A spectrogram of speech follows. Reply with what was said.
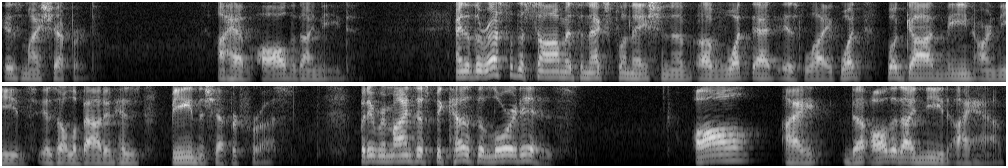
is my shepherd. I have all that I need. And the rest of the psalm is an explanation of, of what that is like, what, what God mean our needs is all about in his being the shepherd for us. But it reminds us because the Lord is, all I the, all that I need I have.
